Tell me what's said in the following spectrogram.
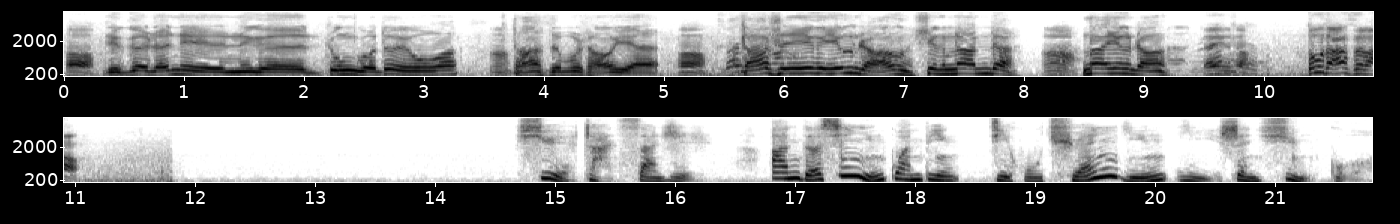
啊，这个人的那个中国队伍啊。打死不少也。啊！打死一个营长，姓南的。啊，南营长，南营长，都打死了。血战三日，安德新营官兵几乎全营以身殉国。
